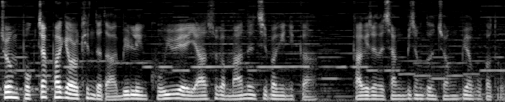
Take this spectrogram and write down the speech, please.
좀 복잡하게 얽힌 데다 밀린 고유의 야수가 많은 지방이니까 가기 전에 장비 정도는 정비하고 가도록.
